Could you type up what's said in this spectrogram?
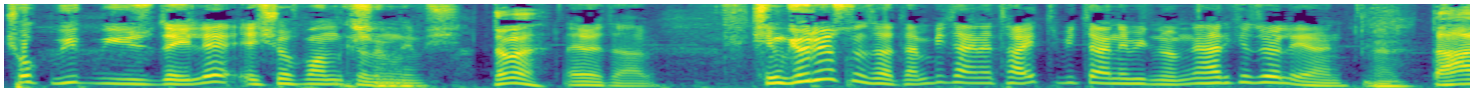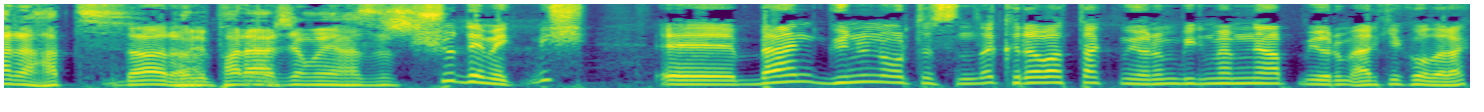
çok büyük bir yüzdeyle eşofmanlı kadın demiş. Değil mi? Evet abi. Şimdi görüyorsun zaten bir tane tight bir tane bilmem ne herkes öyle yani. Daha rahat. Daha Böyle rahat, para evet. harcamaya hazır. Şu demekmiş Ee, ben günün ortasında kravat takmıyorum bilmem ne yapmıyorum erkek olarak.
